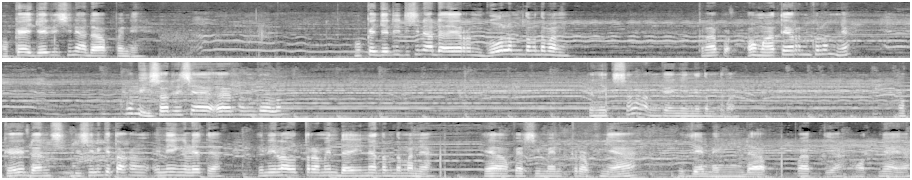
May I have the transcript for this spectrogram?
Oke jadi di sini ada apa nih? Oke jadi di sini ada iron golem teman-teman. Kenapa? Oh mati iron golemnya? Kok bisa di sini iron golem? Penyiksaan kayaknya ini teman-teman oke dan s- di sini kita akan ini ngeliat ya. Inilah Ultraman Dyna teman-teman ya. Yang versi Minecraftnya Zemeng dapat ya modnya ya.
